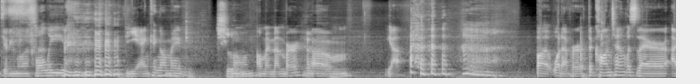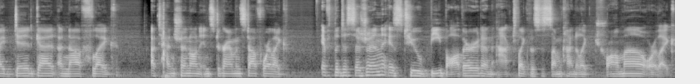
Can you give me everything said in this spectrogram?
Getting molested. fully yanking on my Schlong. on my member. Yeah. Um, yeah. but whatever. The content was there. I did get enough like attention on Instagram and stuff where like if the decision is to be bothered and act like this is some kind of like trauma or like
